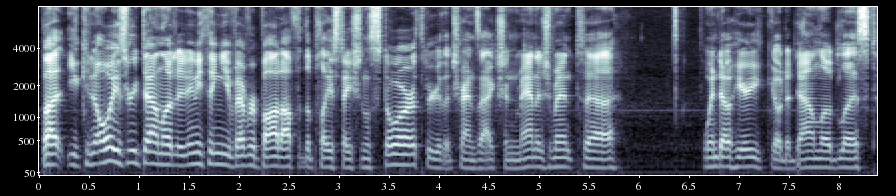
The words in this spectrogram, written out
But you can always re-download anything you've ever bought off of the PlayStation Store through the transaction management uh, window here, you can go to download list.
